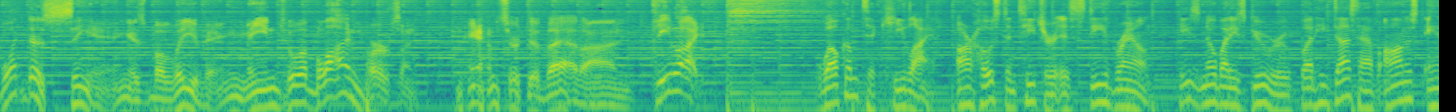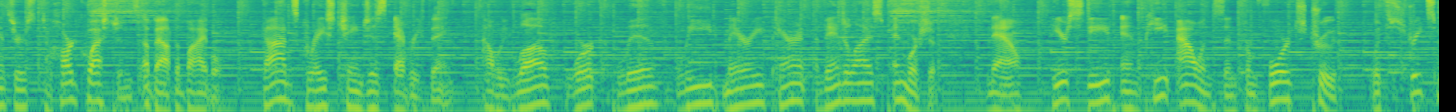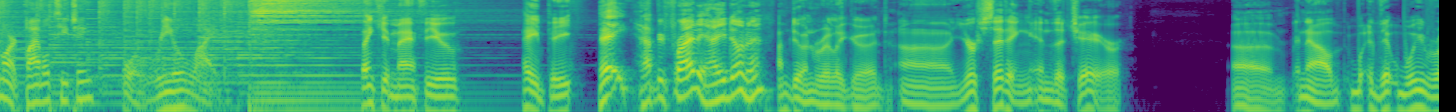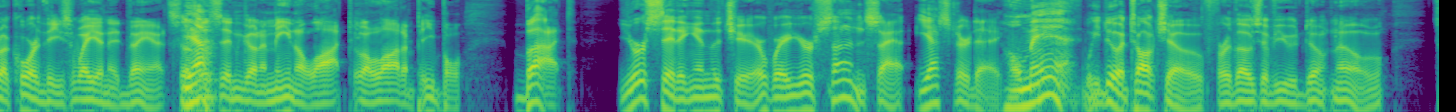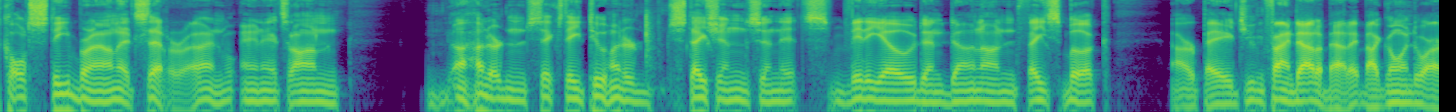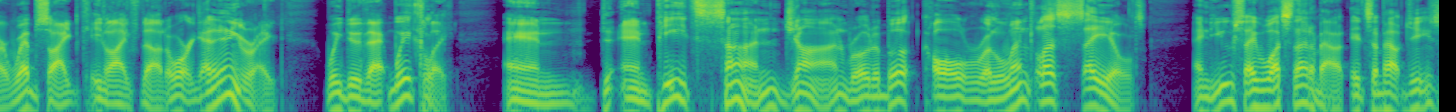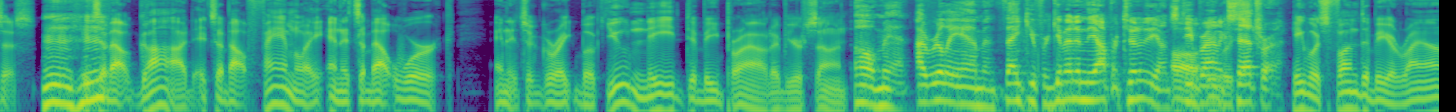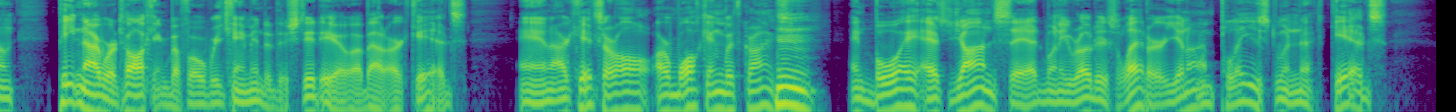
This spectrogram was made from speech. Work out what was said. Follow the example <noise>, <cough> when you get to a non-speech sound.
What does seeing is believing mean to a blind person? The answer to that on Key Life. Welcome to Key Life. Our host and teacher is Steve Brown. He's nobody's guru, but he does have honest answers to hard questions about the Bible. God's grace changes everything how we love, work, live, lead, marry, parent, evangelize, and worship. Now, here's Steve and Pete Alwinson from Forge Truth with street smart Bible teaching for real life. Thank you, Matthew. Hey, Pete. Hey, happy Friday. How you doing, man? I'm doing really good. Uh, you're sitting in the chair. Uh, now, w- th- we record these way in advance, so Yeah. this isn't going to mean a lot to a lot of people. But you're sitting in the chair where your son sat yesterday. Oh man. We do a talk show for those of you who don't know. Called Steve Brown, etc., and and it's on 160, 200 stations, and it's videoed and done on Facebook, our page. You can find out about it by going to our website, keylife.org. At any rate, we do that weekly. And and Pete's son, John, wrote a book called Relentless Sales. And you say, what's that about? It's about Jesus. Mm-hmm. It's about God. It's about family, and it's about work. And it's a great book. You need to be proud of your son. Oh man, I really am, and thank you for giving him the opportunity on Oh, Steve Brown, etc. He was fun to be around. Pete and I were talking before we came into the studio about our kids, and our kids are all are walking with Christ. Hmm. And boy, as John said when he wrote his letter, you know, I'm pleased when the kids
